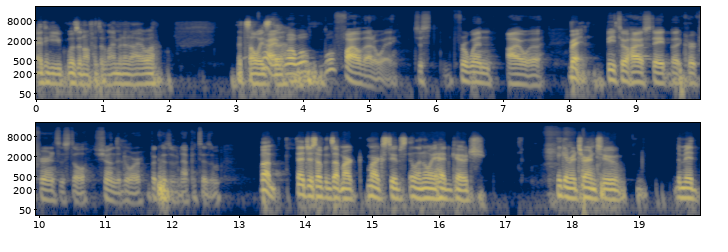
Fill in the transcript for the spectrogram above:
I think he was an offensive lineman in Iowa. That's always All right. the Well, we'll we'll file that away just for when Iowa right. beats Ohio State, but Kirk Ferentz is still shown the door because of nepotism. But that just opens up Mark Mark Stoops, Illinois head coach. He can return to the mid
